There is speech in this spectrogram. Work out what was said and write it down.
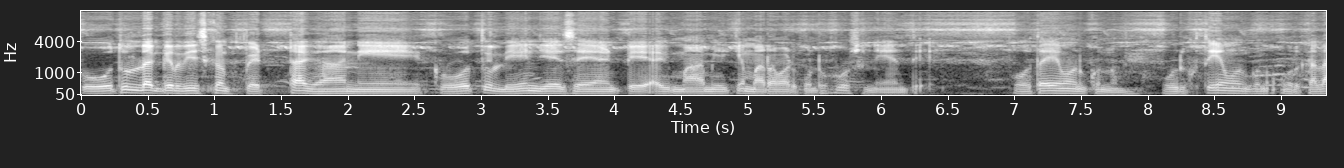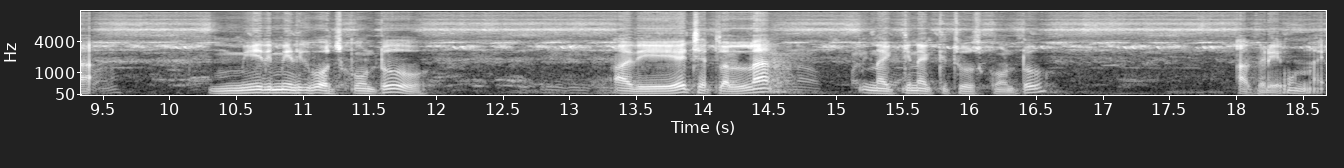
కోతుల దగ్గర తీసుకొని పెట్టగానే కోతులు ఏం చేసాయంటే అవి మా మీదకే మరవడుకుంటూ కూర్చున్నాయి అంతే. పోతాయేమనుకున్నాం ఉరుకుతాయేమనుకున్నాం ఉరకలా. మీది మీదికి వచ్చుకుంటూ అదే చెట్లల్లా నక్కి నక్కి చూసుకుంటూ అక్కడే ఉన్నాయి.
